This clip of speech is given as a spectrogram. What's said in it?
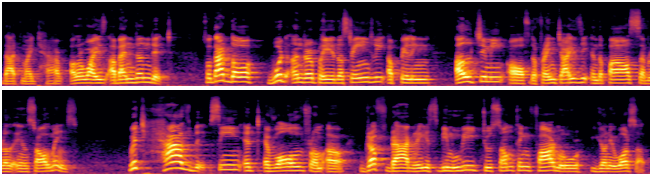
that might have otherwise abandoned it. So that though would underplay the strangely appealing alchemy of the franchise in the past several installments, which has seen it evolve from a gruff drag race B movie to something far more universal.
